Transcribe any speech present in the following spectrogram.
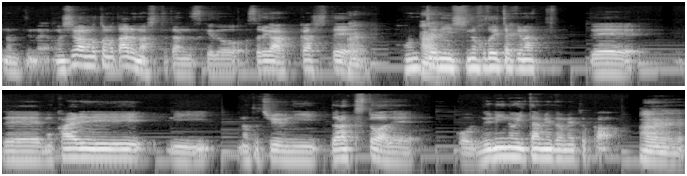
なんていうんだ虫歯もともとあるのは知ってたんですけど、それが悪化して、はい。本当に死ぬほど痛くなって、で、もう帰りに、の途中にドラッグストアで、こう、塗りの痛め止めとかはい。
